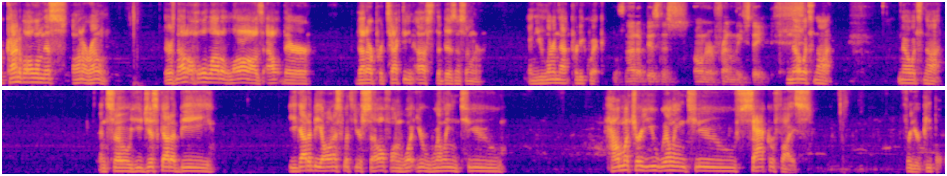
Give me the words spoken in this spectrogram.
We're kind of all in this on our own. There's not a whole lot of laws out there that are protecting us, the business owner. And you learn that pretty quick. It's not a business owner friendly state. No, it's not. No, it's not. And so you just got to be you got to be honest with yourself on what you're willing to how much are you willing to sacrifice for your people?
